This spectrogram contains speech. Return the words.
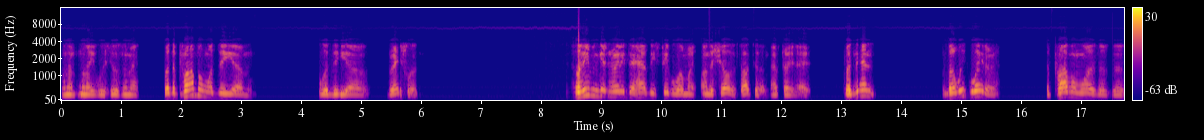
when I, when I was using them. But the problem with the um, with the uh, bracelet, I was even getting ready to have these people on my on the show to talk to them after I, but then, but a week later, the problem was the the,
